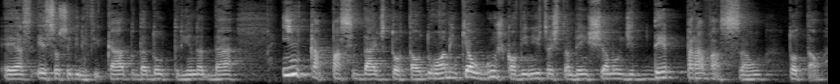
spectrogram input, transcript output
Esse é o significado da doutrina da incapacidade total do homem, que alguns calvinistas também chamam de depravação total.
